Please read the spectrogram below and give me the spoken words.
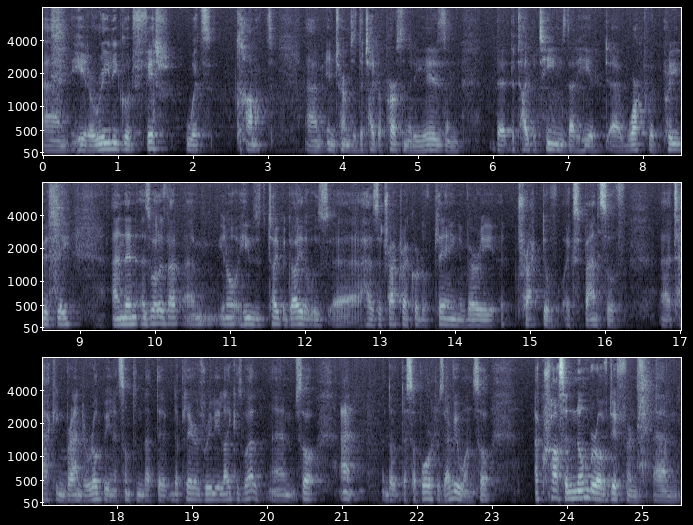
Um, he had a really good fit with Connacht um, in terms of the type of person that he is and the, the type of teams that he had uh, worked with previously. And then, as well as that, um, you know, he was the type of guy that was uh, has a track record of playing a very attractive, expansive attacking brand of rugby, and it's something that the, the players really like as well. Um, so and the, the supporters, everyone. So across a number of different um,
